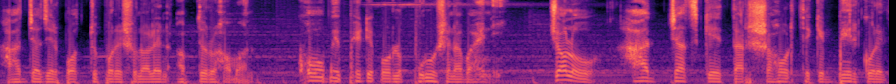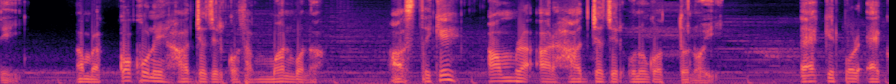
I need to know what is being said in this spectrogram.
হাজ্জাজের পত্র পড়ে শোনালেন আব্দুর রহমান। ক্ষোভে ফেটে পড়ল পুরো সেনাবাহিনী। চলো, হাজ্জাজকে তার শহর থেকে বের করে দেই। আমরা কখনোই হাজ্জাজের কথা মানব না। আজ থেকে আমরা আর হাজ্জাজের অনুগত্য নই। একের পর এক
